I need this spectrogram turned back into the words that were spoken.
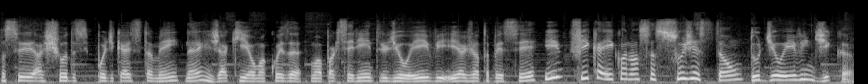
você achou desse podcast também, né? Já que é uma coisa, uma parceria entre o G-Wave e a JBC. E fica aí com a nossa sugestão do G-Wave Indica.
